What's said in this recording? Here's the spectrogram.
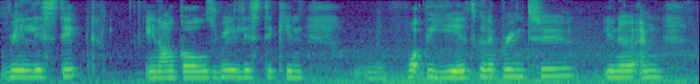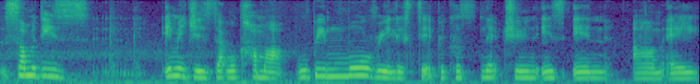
realistic in our goals, realistic in what the year's going to bring to, you know, and some of these images that will come up will be more realistic because Neptune is in um a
